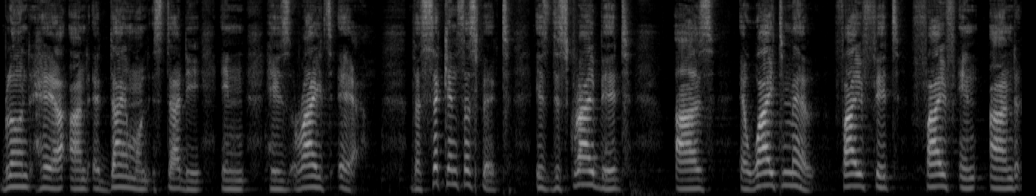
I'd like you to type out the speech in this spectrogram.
blonde hair and a diamond study in his right ear. The second suspect is described as a white male, five feet, five in, and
